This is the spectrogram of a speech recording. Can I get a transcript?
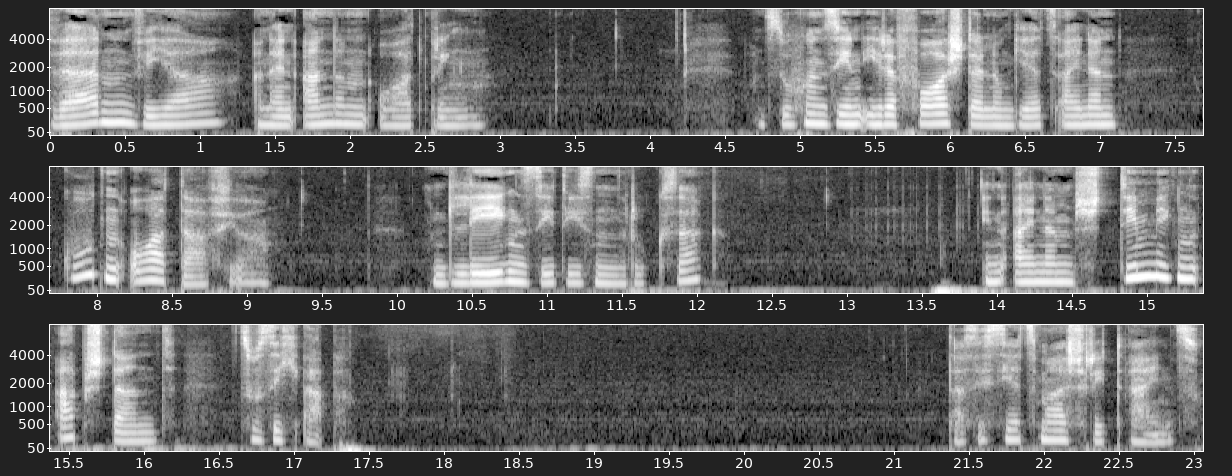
werden wir an einen anderen Ort bringen. Und suchen Sie in Ihrer Vorstellung jetzt einen guten Ort dafür und legen Sie diesen Rucksack in einem stimmigen Abstand zu sich ab. Das ist jetzt mal Schritt 1.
